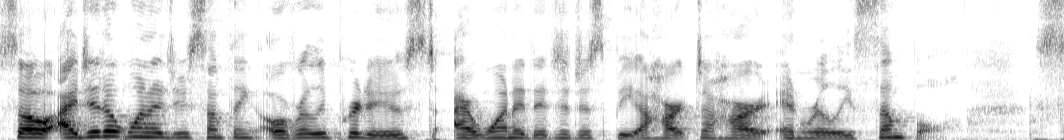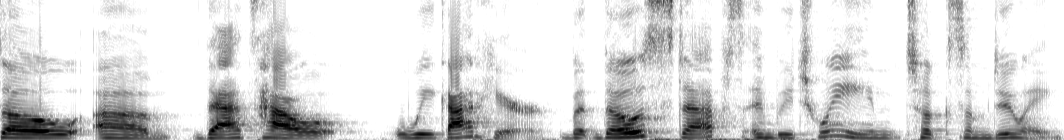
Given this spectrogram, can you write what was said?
So I didn't want to do something overly produced. I wanted it to just be a heart to heart and really simple. So um, that's how we got here. But those steps in between took some doing.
